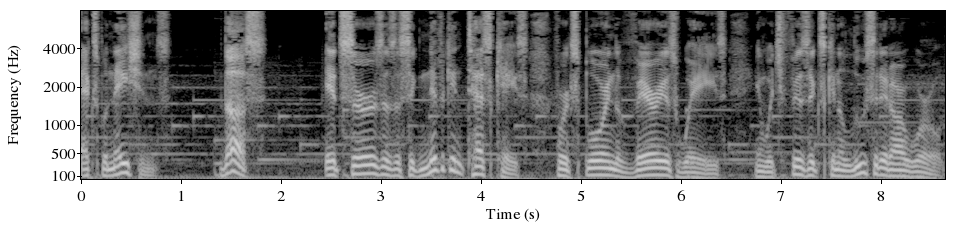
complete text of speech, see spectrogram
explanations. Thus, it serves as a significant test case for exploring the various ways in which physics can elucidate our world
